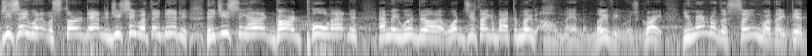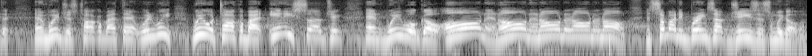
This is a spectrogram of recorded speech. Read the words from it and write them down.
Did you see when it was third down? Did you see what they did? Did you see how that guard pulled out? And, I mean, we'll do all that. What did you think about the movie? Oh, man, the movie was great. You remember the scene where they did that? And we just talk about that. When we, we will talk about any subject and we will go on and on and on and on and on. And somebody brings up Jesus and we go,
